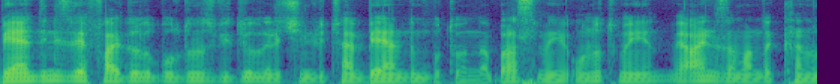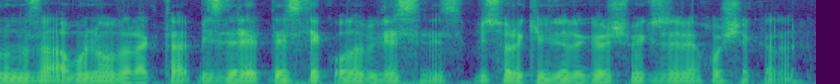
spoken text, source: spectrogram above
Beğendiğiniz ve faydalı bulduğunuz videolar için lütfen beğendim butonuna basmayı unutmayın ve aynı zamanda kanalımıza abone olarak da bizlere destek olabilirsiniz. Bir sonraki videoda görüşmek üzere, hoşçakalın.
